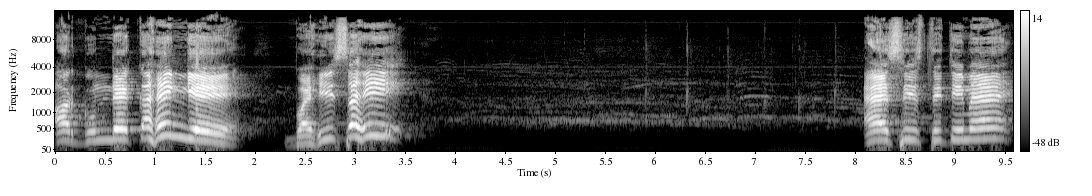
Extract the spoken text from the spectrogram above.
और गुंडे कहेंगे, वही सही। ऐसी स्थिति में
